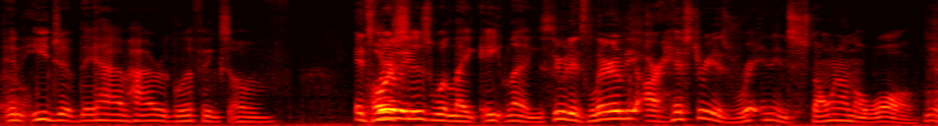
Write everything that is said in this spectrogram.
Bro. In Egypt, they have hieroglyphics of It's literally, horses with like eight legs. dude. It's literally our history is written in stone on the wall. Yeah.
